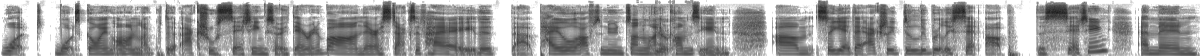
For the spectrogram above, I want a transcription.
what what's going on, like the actual setting. So they're in a barn, there are stacks of hay, the uh, pale afternoon sunlight Yep. comes in. Um, so yeah, they actually deliberately set up the setting and then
